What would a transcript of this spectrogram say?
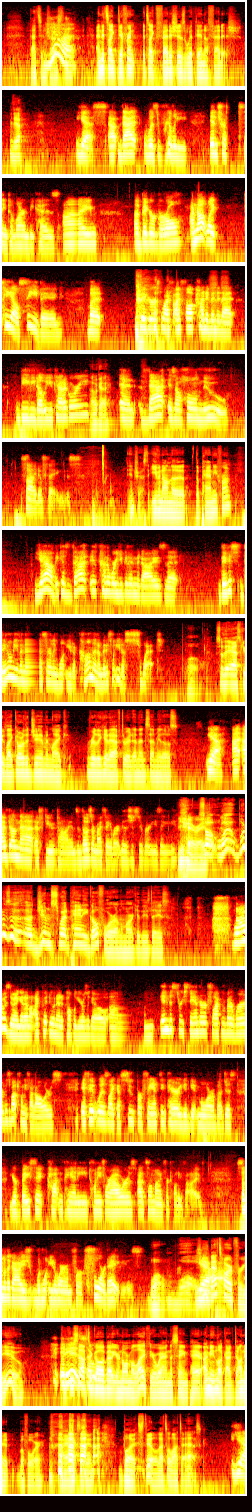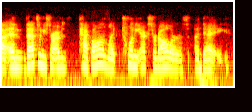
that's interesting. Yeah. And it's like different. It's like fetishes within a fetish. Yeah. Yes, uh, that was really interesting to learn because I'm a bigger girl. I'm not like TLC big, but bigger. so I, I fall kind of into that BBW category. Okay. and that is a whole new side of things Interesting. Even on the the panty front. yeah because that is kind of where you get into guys that they just they don't even necessarily want you to come in them they just want you to sweat Whoa. So they ask you like go to the gym and like really get after it and then send me those. yeah I, i've done that a few times and those are my favorite because it's just super easy Yeah. Right. So what what does a, a gym sweat panty go for on the market these days? when i was doing it and i quit doing it a couple years ago um, industry standard for lack of a better word was about $25 if it was like a super fancy pair you'd get more but just your basic cotton panty 24 hours i'd sell mine for 25 some of the guys would want you to wear them for four days Whoa. Whoa. See, yeah that's hard for you. It Like, is. You still have to go about your normal life. You're wearing the same pair. I mean, look, I've done it before by accident, but still, that's a lot to ask. yeah and that's when you start i would tack on like 20 extra dollars a day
